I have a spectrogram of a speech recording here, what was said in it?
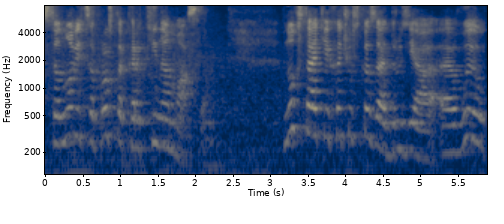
становится просто картина маслом. Ну, кстати, хочу сказать, друзья, э, вы,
